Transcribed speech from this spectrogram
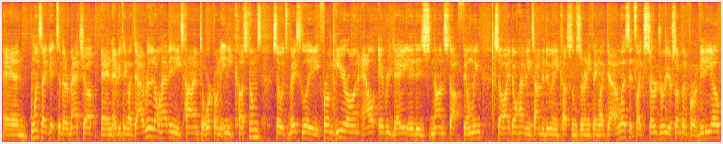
and once I get to their matchup and everything like that, I really don't have any time to work on any customs, so it's basically from here on out every day, it is non-stop filming, so I don't have any time to do any customs or anything like that. Unless it's like surgery or something for a video,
